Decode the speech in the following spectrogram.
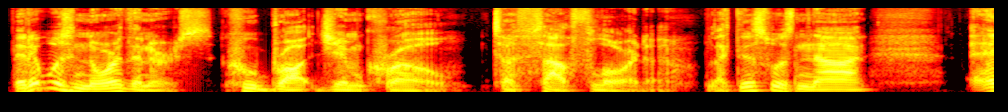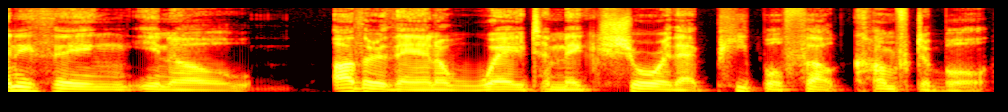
that it was Northerners who brought Jim Crow to South Florida. Like this was not anything you know other than a way to make sure that people felt comfortable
